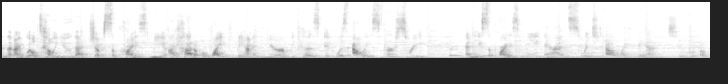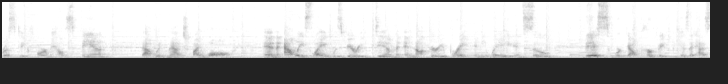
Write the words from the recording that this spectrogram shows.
And then I will tell you that Jeff surprised me. I had a white fan in here because it was Allie's nursery. And he surprised me and switched out my fan to a rustic farmhouse fan that would match my wall. And Allie's light was very dim and not very bright anyway. And so this worked out perfect because it has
